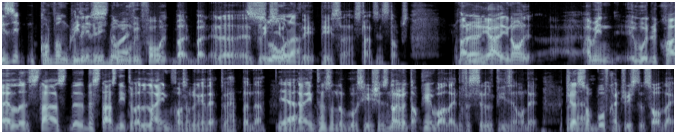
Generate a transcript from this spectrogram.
Is it confirmed I green think lit it's still No, right? moving forward, but but at a, at a glacial pace, uh, starts and stops. But uh, Mm. yeah, you know, I mean, it would require the stars. The, the stars need to align for something like that to happen. Uh, Yeah. uh, in terms of negotiations, not even talking about like the facilities and all that. Just Yeah. for both countries to sort of like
